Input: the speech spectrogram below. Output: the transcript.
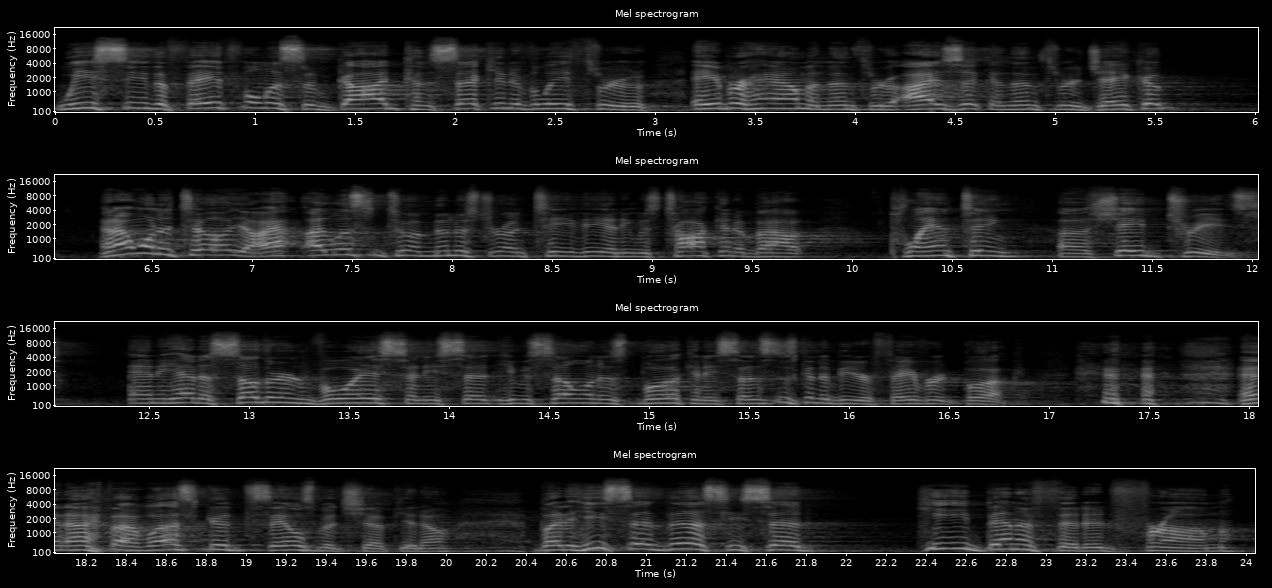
we see the faithfulness of God consecutively through Abraham and then through Isaac and then through Jacob. And I want to tell you, I, I listened to a minister on TV and he was talking about planting uh, shade trees. And he had a southern voice and he said he was selling his book and he said this is going to be your favorite book. And i thought well that's good salesmanship you know. But he said this he said he benefited from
